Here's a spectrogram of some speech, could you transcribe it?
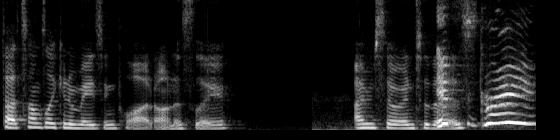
that sounds like an amazing plot honestly i'm so into this It's great.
